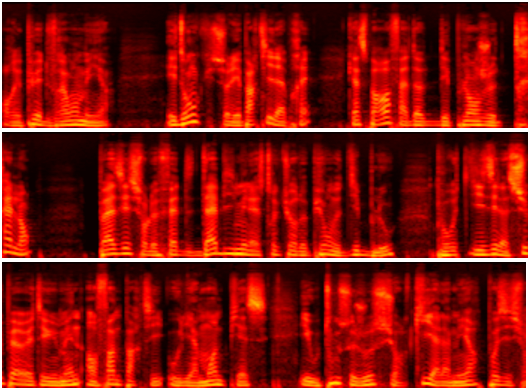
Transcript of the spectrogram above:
aurait pu être vraiment meilleure. Et donc, sur les parties d'après, Kasparov adopte des plans jeux très lents, basés sur le fait d'abîmer la structure de pion de Deep Blue pour utiliser la supériorité humaine en fin de partie où il y a moins de pièces et où tout se joue sur qui a la meilleure position.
